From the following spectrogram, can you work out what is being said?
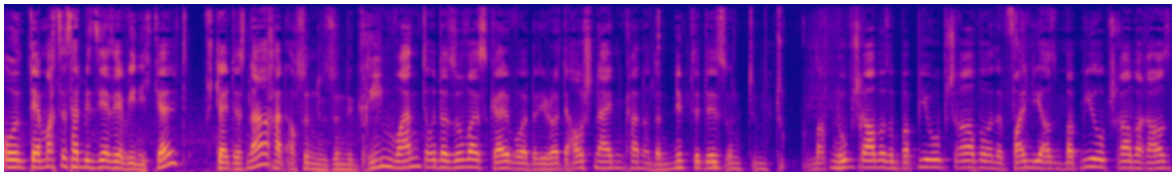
und der macht das halt mit sehr, sehr wenig Geld, stellt das nach, hat auch so eine, so eine Greenwand oder sowas, gell, wo er die Leute ausschneiden kann und dann nimmt er das und macht einen Hubschrauber, so einen Papierhubschrauber und dann fallen die aus dem Papierhubschrauber raus.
